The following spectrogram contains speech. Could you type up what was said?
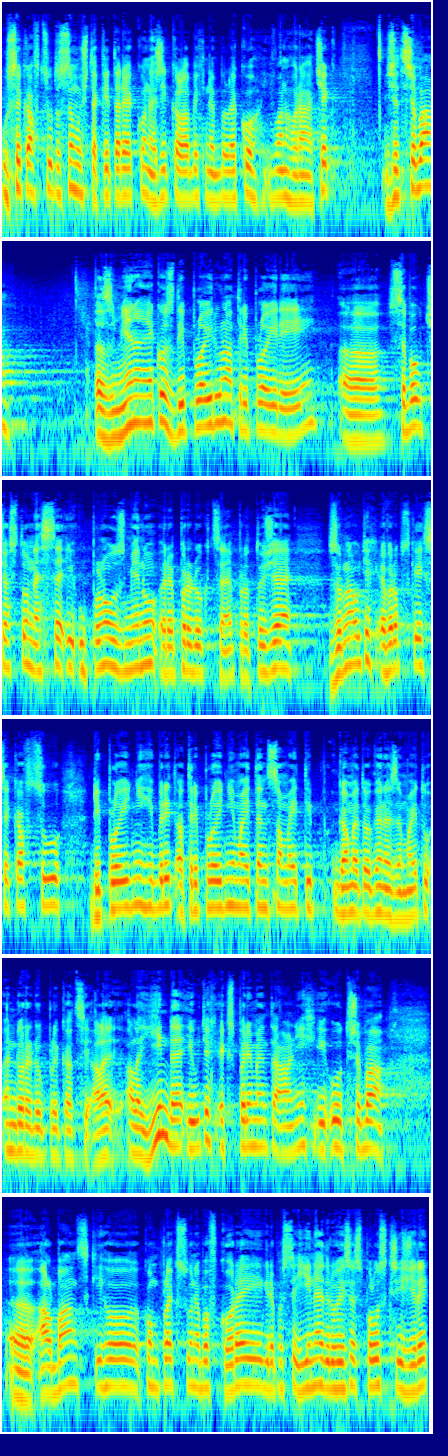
u sekavců, to jsem už taky tady jako neříkal, abych nebyl jako Ivan Horáček, že třeba ta změna jako z diploidu na triploidy sebou často nese i úplnou změnu reprodukce, protože zrovna u těch evropských sekavců diploidní hybrid a triploidní mají ten samý typ gametogeneze, mají tu endoreduplikaci, ale, ale jinde i u těch experimentálních, i u třeba Eh, albánského komplexu nebo v Koreji, kde prostě jiné druhy se spolu skřížily,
